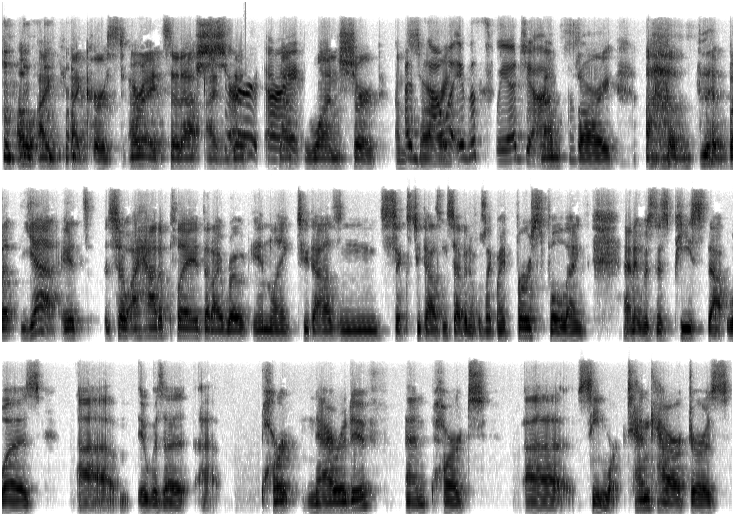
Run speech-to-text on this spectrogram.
oh, I, I cursed. All right. So that I Shirt, that, all right. one shirt. I'm A sorry. In the Swea job. I'm sorry. Th- but yeah, it's so I had a play that I wrote in like 2006, 2007. It was like my first full length, and it was this piece that was um, it was a, a part narrative and part uh, scene work. Ten characters.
